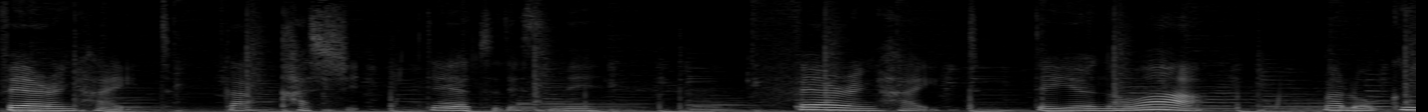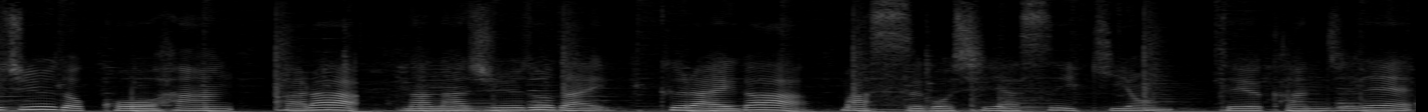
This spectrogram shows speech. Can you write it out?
フェーレンハイトが華氏ってやつですね。フェーレンハイトっていうのは、まあ、60度後半から70度台くらいが、まあ、過ごしやすい気温という感じで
